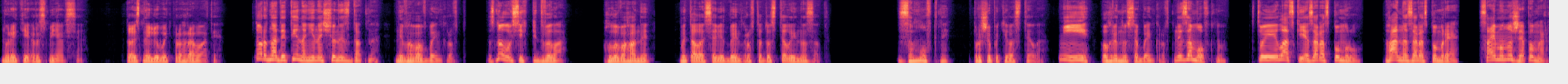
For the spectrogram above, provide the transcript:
Мореті розсміявся. Хтось не любить програвати. Дурна дитина ні на що не здатна, не вгавав Бенкрофт. Знову всіх підвела. Голова Ганни металася від Бенкрофта до стели і назад. Замовкни, прошепотіла стела. Ні, огринувся Бенкрофт, не замовкну. З твоєї ласки я зараз помру. Ганна зараз помре. Саймон уже помер.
